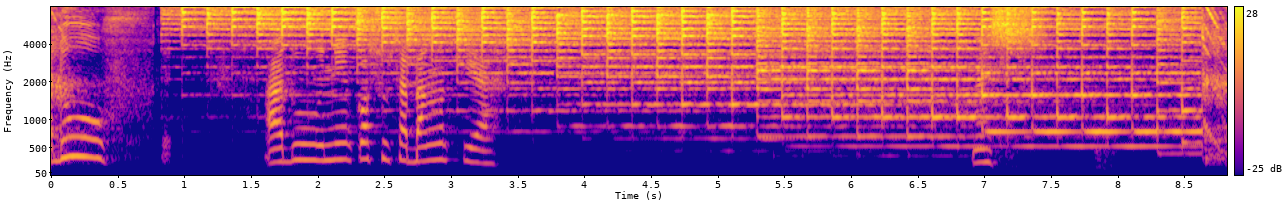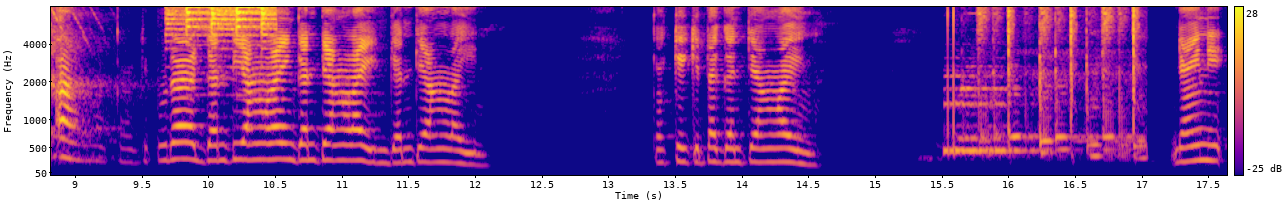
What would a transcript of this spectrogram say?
Aduh. Aduh, ini kok susah banget ya. Nice. Ah, kaget. Udah ganti yang lain, ganti yang lain, ganti yang lain. Oke, kita ganti yang lain yang ini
